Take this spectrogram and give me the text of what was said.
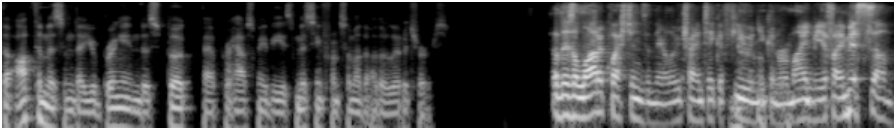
the optimism that you're bringing in this book that perhaps maybe is missing from some of the other literatures so there's a lot of questions in there. Let me try and take a few, and you can remind me if I miss some.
